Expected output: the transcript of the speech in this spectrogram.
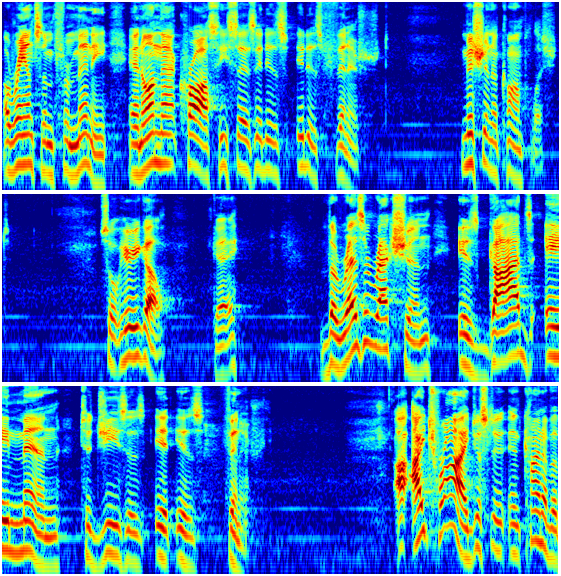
a ransom for many. And on that cross, he says, It is, it is finished. Mission accomplished. So here you go, okay? The resurrection is God's amen to Jesus. It is finished. I, I try just in kind of a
